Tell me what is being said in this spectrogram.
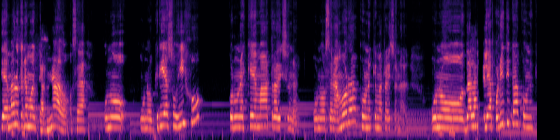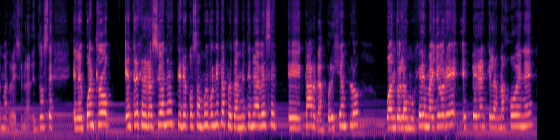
y además lo tenemos encarnado, o sea, uno, uno cría a sus hijos con un esquema tradicional. Uno se enamora con un esquema tradicional. Uno da las peleas políticas con un esquema tradicional. Entonces, el encuentro entre generaciones tiene cosas muy bonitas, pero también tiene a veces eh, cargas. Por ejemplo, cuando las mujeres mayores esperan que las más jóvenes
